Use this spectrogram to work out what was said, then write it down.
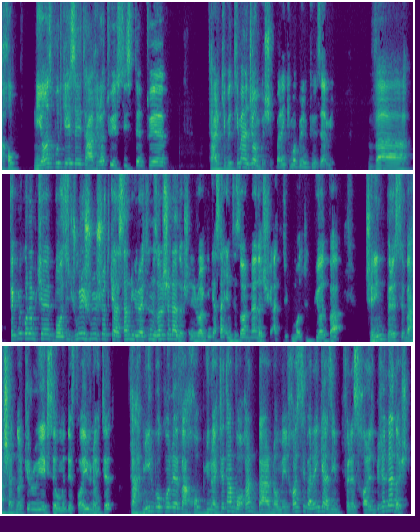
خب نیاز بود که یه سری تغییرات توی سیستم توی ترکیب تیم انجام بشه برای اینکه ما بریم توی زمین. و فکر می‌کنم که بازی جوری شروع شد که اصلا یونایتد نظارش نداشت. یعنی راگنیک اصلا انتظار نداشت که اتلتیکو مادرید بیاد و چنین پرس وحشتناکی روی یک سوم دفاعی یونایتد تحمیل بکنه و خب یونایتد هم واقعا برنامه خاصی برای اینکه از این پرس خارج بشه نداشت.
